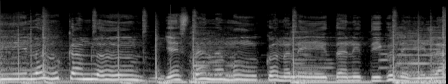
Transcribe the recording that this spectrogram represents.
ఈ లోకంలో ఏ స్థలము కొనలేదని దిగులేలా?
